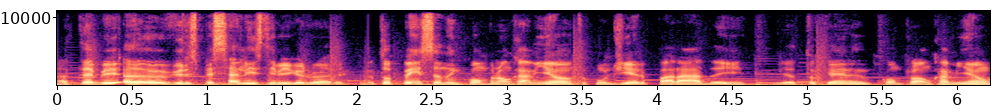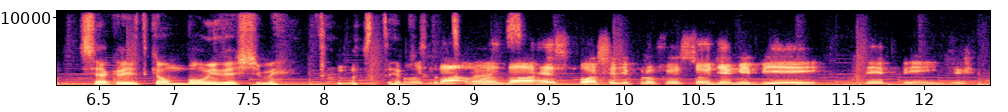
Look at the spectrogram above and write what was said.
Até eu viro especialista em Big Brother. Eu tô pensando em comprar um caminhão, tô com dinheiro parado aí, e eu tô querendo comprar um caminhão. Você acredita que é um bom investimento nos tempos vou dar, vou dar uma resposta de professor de MBA. Depende.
